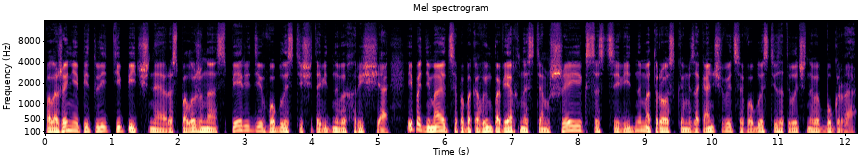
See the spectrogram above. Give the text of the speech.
Положение петли типичное, расположено спереди в области щитовидного хряща и поднимается по боковым поверхностям шеи к сосцевидным отросткам и заканчивается в области затылочного бугра.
